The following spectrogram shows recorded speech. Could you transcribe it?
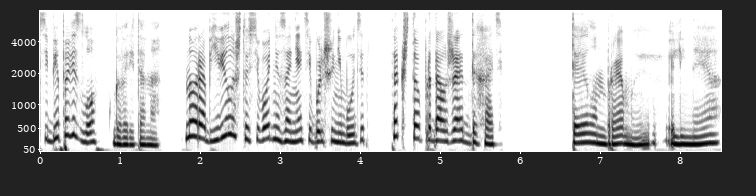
«Тебе повезло», — говорит она. Нора объявила, что сегодня занятий больше не будет, так что продолжай отдыхать. Тейлон, Брэм и Линея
